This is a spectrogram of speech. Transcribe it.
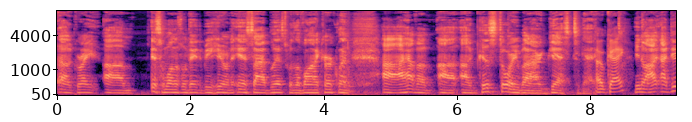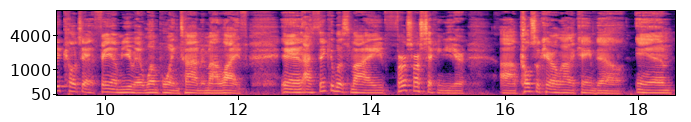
uh, great. Um, it's a wonderful day to be here on the Inside Blitz with Levon Kirkland. Uh, I have a, a a good story about our guest today. Okay. You know, I, I did coach at FAMU at one point in time in my life, and I think it was my first or second year. Uh, Coastal Carolina came down, and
